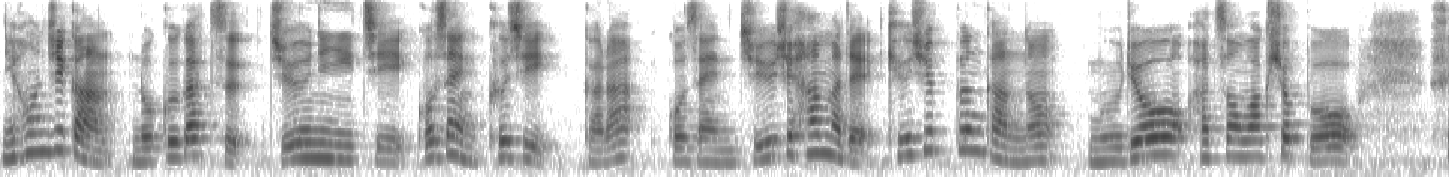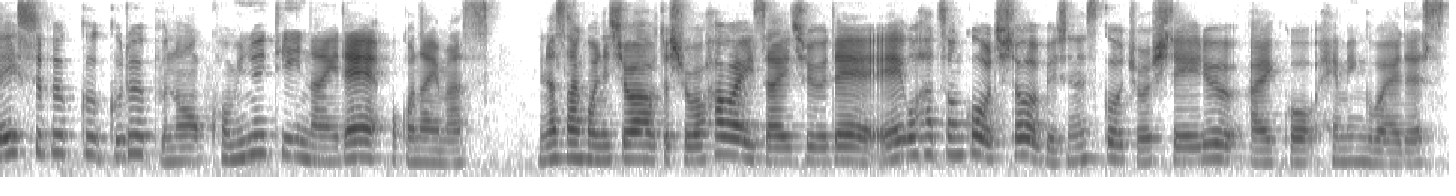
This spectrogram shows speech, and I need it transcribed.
日本時間6月12日午前9時から午前10時半まで90分間の無料発音ワークショップを Facebook グループのコミュニティ内で行います。皆さんこんにちは。私はハワイ在住で英語発音コーチとビジネスコーチをしているアイコ・ヘミングウェイです。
